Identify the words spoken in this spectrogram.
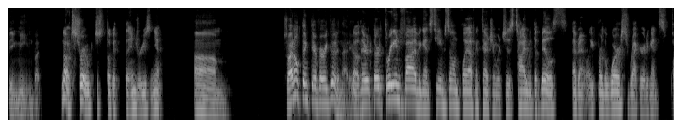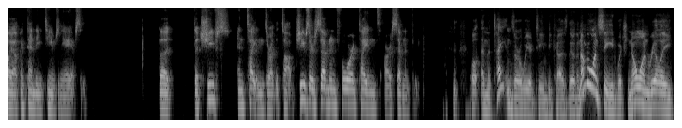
Being mean, but No, it's true. Just look at the injuries and yeah. um so I don't think they're very good in that area. No, they're they're three and five against teams still in playoff contention, which is tied with the Bills, evidently, for the worst record against playoff contending teams in the AFC. The the Chiefs and Titans are at the top. Chiefs are seven and four, Titans are seven and three. Well, and the Titans are a weird team because they're the number one seed, which no one really.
